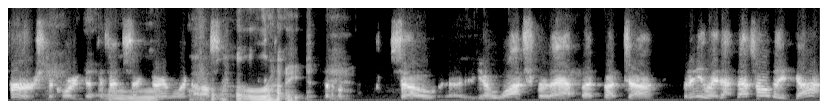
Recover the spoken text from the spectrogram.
first, according to Defense Secretary Lloyd Austin. right. So, uh, you know, watch for that. But, but, uh, but anyway, that, that's all they've got,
